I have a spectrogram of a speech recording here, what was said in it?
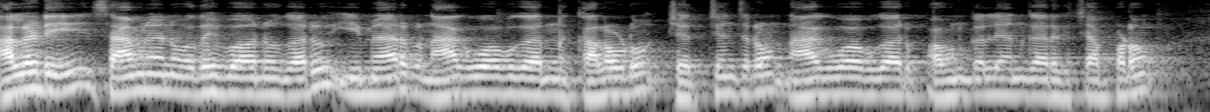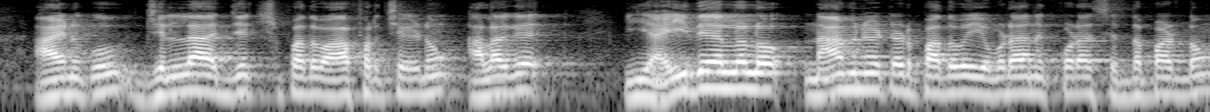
ఆల్రెడీ సామినేని ఉదయభాను గారు ఈ మేరకు నాగబాబు గారిని కలవడం చర్చించడం నాగబాబు గారు పవన్ కళ్యాణ్ గారికి చెప్పడం ఆయనకు జిల్లా అధ్యక్ష పదవి ఆఫర్ చేయడం అలాగే ఈ ఐదేళ్ళలో నామినేటెడ్ పదవి ఇవ్వడానికి కూడా సిద్ధపడడం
